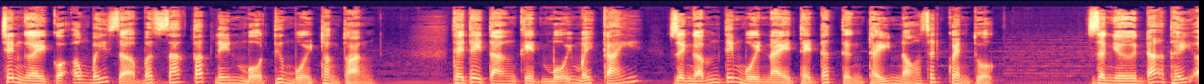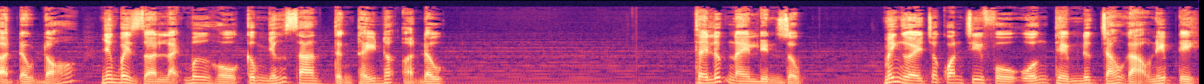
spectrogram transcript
Trên người của ông bấy giờ bất giác toát lên một thứ mùi thoang thoảng. Thầy Tây Tạng khịt mũi mấy cái, rồi ngẫm tới mùi này thầy đã từng thấy nó rất quen thuộc. Dường như đã thấy ở đâu đó nhưng bây giờ lại mơ hồ không nhớ ra từng thấy nó ở đâu Thầy lúc này liền dục Mấy người cho quan chi phủ uống thêm nước cháo gạo nếp đi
